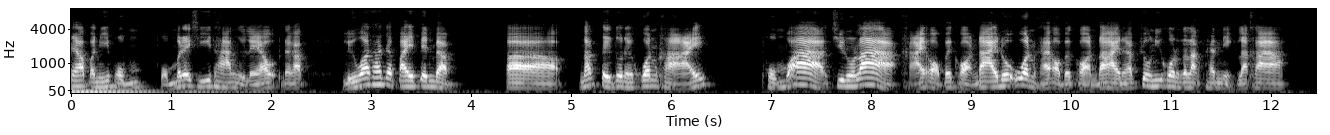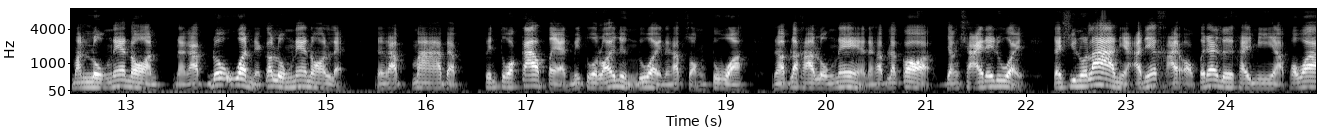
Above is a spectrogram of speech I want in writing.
นะครับ อันนี้ผมผมไม่ได้ชี้ทางอยู่แล้วนะครับ หรือว่าถ้าจะไปเป็นแบบอ่านักเตะตัวไหนควรขาย ผมว่าชิโนล่าขายออกไปก่อนได้โดอ้วนขายออกไปก่อนได้นะครับ ช่วงนี้คนกำลังแพนิคราคามันลงแน่นอนนะครับโดอ้วนเนี่ยก็ลงแน่นอนแหละนะครับ มาแบบเป็นตัว 98 มีตัว 101 ด้วยนะครับ 2 ตัวนะครับราคาลงแน่นะครับ แล้วก็ยังใช้ได้ด้วย แต่ชิโนล่าเนี่ยอันนี้ขายออกไปได้เลยใครมีอะเพราะว่า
